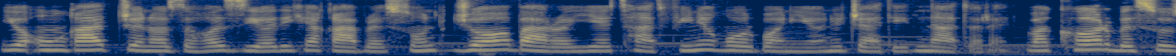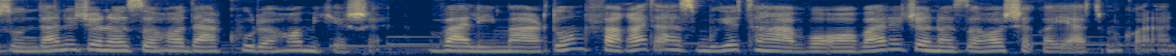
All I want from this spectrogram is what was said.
یا اونقدر جنازه ها زیادی که قبرستون جا برای تدفین قربانیان جدید نداره و کار به سوزوندن جنازه ها در کوره ها می‌کشه. ولی مردم فقط از بوی تهوع آور جنازه ها شکایت می‌کنن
